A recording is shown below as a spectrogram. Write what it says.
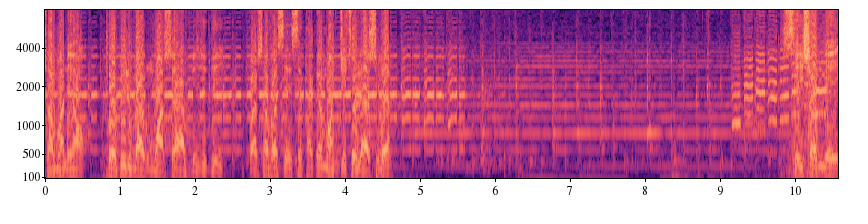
সম্মানীয় প্রবীর বাগ মশা আপনি যদি পাশাপাশি এসে থাকেন, মঞ্চে চলে আসবেন। সেই সঙ্গে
